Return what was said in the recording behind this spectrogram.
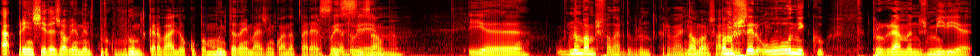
Ah, preenchidas, obviamente, porque Bruno de Carvalho ocupa muita da imagem quando aparece na Pois é, televisão. meu. E eh, Não vamos falar do Bruno de Carvalho. não vamos falar vamos de ser o único programa nos mídia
